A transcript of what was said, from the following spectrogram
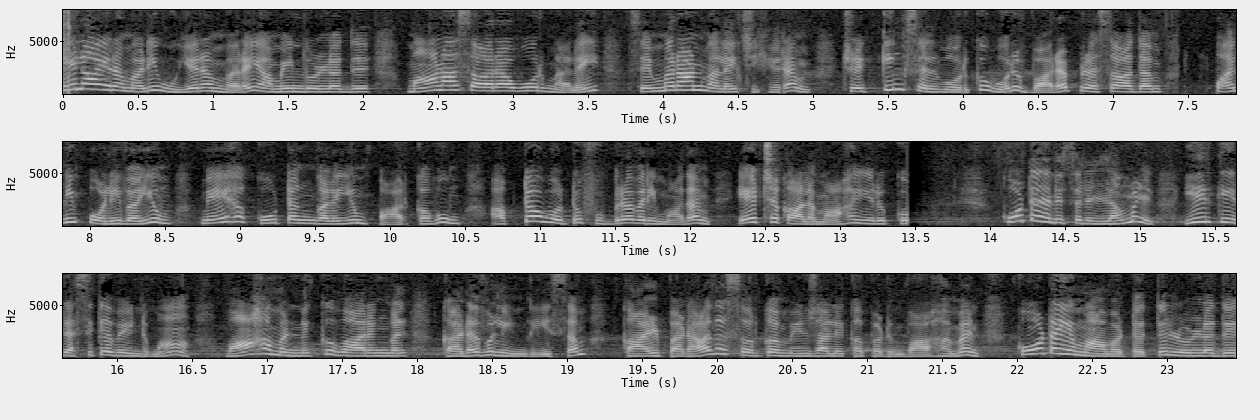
ஏழாயிரம் அடி உயரம் வரை அமைந்துள்ளது. மானாசாராவோர் மலை செம்மரான் மலை சிகரம் ட்ரெக்கிங் செல்வோருக்கு ஒரு வரப்பிரசாதம். பனிப்பொழிவையும் மேக கூட்டங்களையும் பார்க்கவும் அக்டோபர் டு பிப்ரவரி மாதம் ஏற்ற காலமாக இருக்கும். கோட்ட நெரிசல் இல்லாமல் இயற்கையை ரசிக்க வேண்டுமா? வாகமண்ணுக்கு வாருங்கள். கடவுளின் தேசம் கால்படாத சொர்க்கம் என்று அழைக்கப்படும் வாகமன் கோட்டயம் மாவட்டத்தில் உள்ளது.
